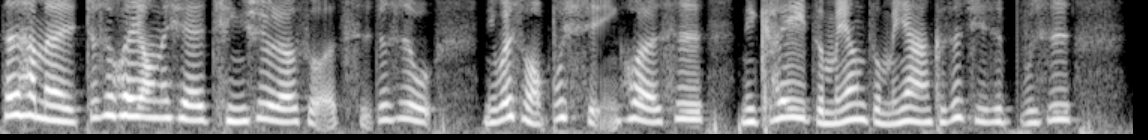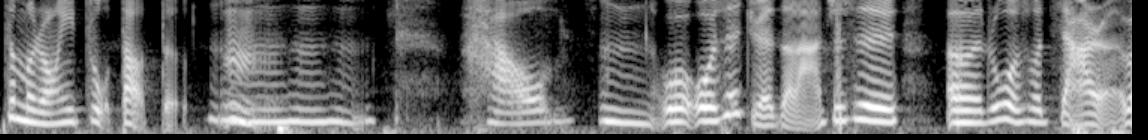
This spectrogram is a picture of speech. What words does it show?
但是他们就是会用那些情绪勒索的词，就是你为什么不行，或者是你可以怎么样怎么样，可是其实不是这么容易做到的。嗯，嗯嗯嗯，好，嗯，我我是觉得啦，就是呃，如果说家人不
